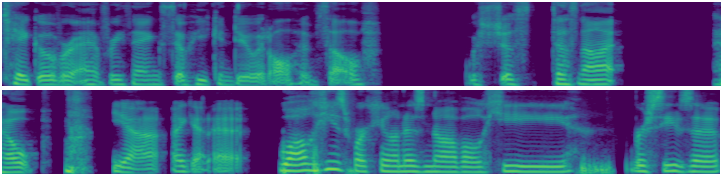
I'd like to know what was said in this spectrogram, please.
take over everything so he can do it all himself, which just does not help. yeah, I get it. While he's working on his novel, he receives a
